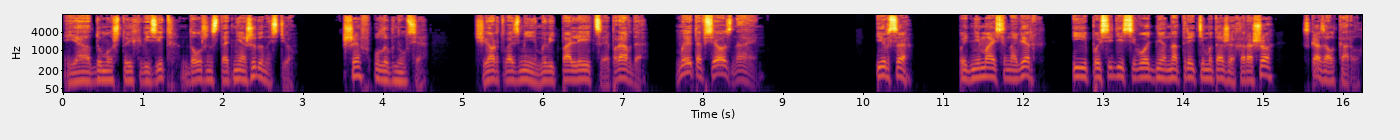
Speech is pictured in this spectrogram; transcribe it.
«Я думал, что их визит должен стать неожиданностью». Шеф улыбнулся. «Черт возьми, мы ведь полиция, правда? Мы-то все знаем». «Ирса, поднимайся наверх и посиди сегодня на третьем этаже, хорошо?» — сказал Карл.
